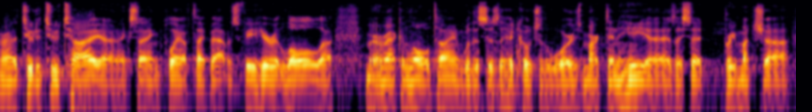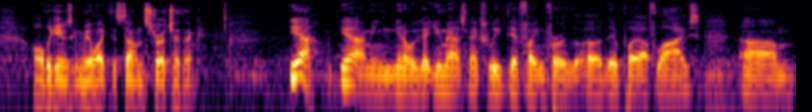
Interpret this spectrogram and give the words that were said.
All right, a two to two tie, an exciting playoff type atmosphere here at Lowell. Uh, Merrimack and Lowell tie, and with us is the head coach of the Warriors, Mark Dennehy. Uh, as I said, pretty much uh, all the games are going to be like this down the stretch, I think. Yeah, yeah. I mean, you know, we've got UMass next week. They're fighting for the, uh, their playoff lives. Um,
